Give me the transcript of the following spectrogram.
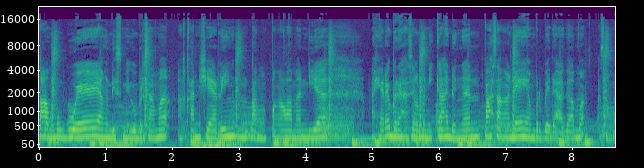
tamu gue yang di seminggu bersama akan sharing tentang pengalaman dia akhirnya berhasil menikah dengan pasangannya yang berbeda agama sama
